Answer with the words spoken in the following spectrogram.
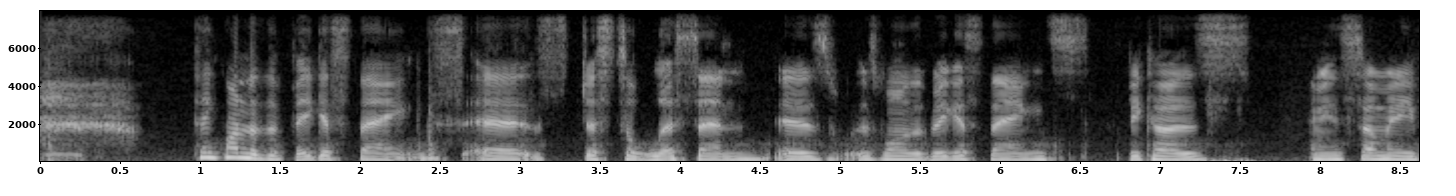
I think one of the biggest things is just to listen is is one of the biggest things because I mean so many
